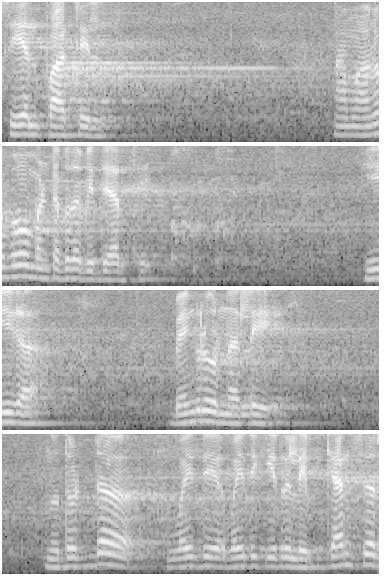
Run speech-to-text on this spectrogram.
ಸಿ ಎನ್ ಪಾಟೀಲ್ ನಮ್ಮ ಅನುಭವ ಮಂಟಪದ ವಿದ್ಯಾರ್ಥಿ. ಈಗ ಬೆಂಗಳೂರಿನಲ್ಲಿ ಒಂದು ದೊಡ್ಡ ವೈದ್ಯ, ವೈದ್ಯಕೀಯ ಇದರಲ್ಲಿ ಕ್ಯಾನ್ಸರ್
